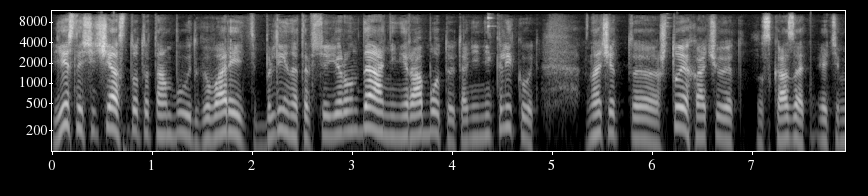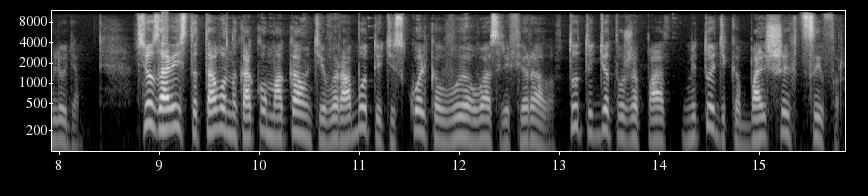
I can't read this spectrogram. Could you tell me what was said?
Если сейчас кто-то там будет говорить, блин, это все ерунда, они не работают, они не кликают, значит, э, что я хочу это сказать этим людям? Все зависит от того, на каком аккаунте вы работаете, сколько вы, у вас рефералов. Тут идет уже по методика больших цифр.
